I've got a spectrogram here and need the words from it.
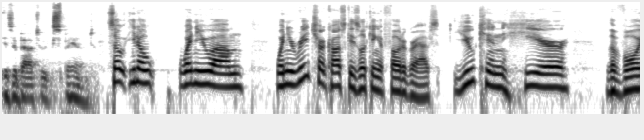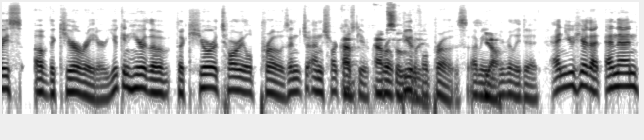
is about to expand. So you know when you um when you read Szarkowski's looking at photographs, you can hear the voice of the curator. You can hear the the curatorial prose, and and Tchaikovsky Ab- wrote beautiful prose. I mean, Yeah. he really did. And you hear that, and then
